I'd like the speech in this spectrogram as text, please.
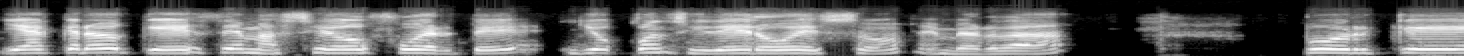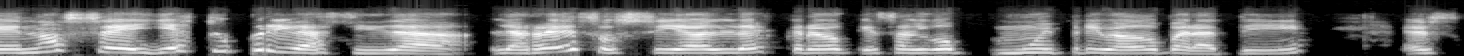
ya creo que es demasiado fuerte. Yo considero eso, en verdad. Porque, no sé, ya es tu privacidad. Las redes sociales creo que es algo muy privado para ti. Es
